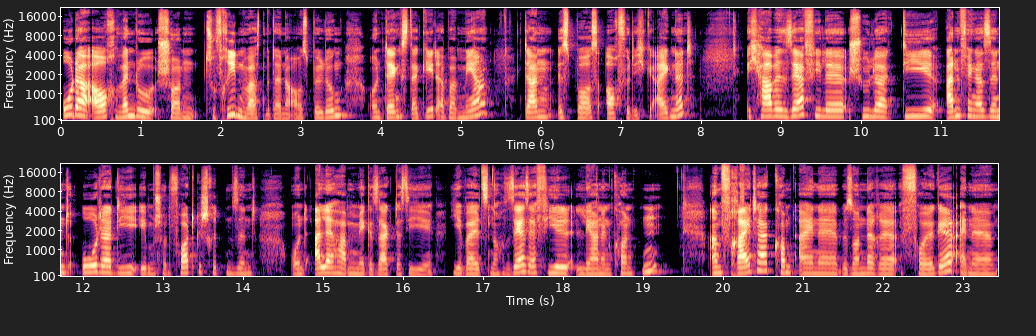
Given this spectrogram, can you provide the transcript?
oder auch, wenn du schon zufrieden warst mit deiner Ausbildung und denkst, da geht aber mehr, dann ist Boss auch für dich geeignet. Ich habe sehr viele Schüler, die Anfänger sind oder die eben schon fortgeschritten sind und alle haben mir gesagt, dass sie jeweils noch sehr, sehr viel lernen konnten. Am Freitag kommt eine besondere Folge, eine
